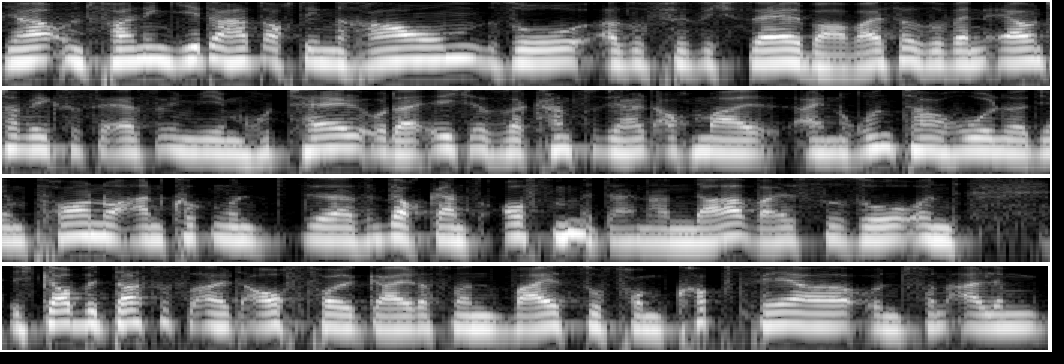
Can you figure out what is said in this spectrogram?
Ja, und vor allen Dingen, jeder hat auch den Raum so, also für sich selber. Weißt du, also wenn er unterwegs ist, er ist irgendwie im Hotel oder ich, also da kannst du dir halt auch mal einen runterholen oder dir ein Porno angucken und da sind wir auch ganz offen miteinander, weißt du so. Und ich glaube, das ist halt auch voll geil, dass man weiß, so vom Kopf her und von allem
